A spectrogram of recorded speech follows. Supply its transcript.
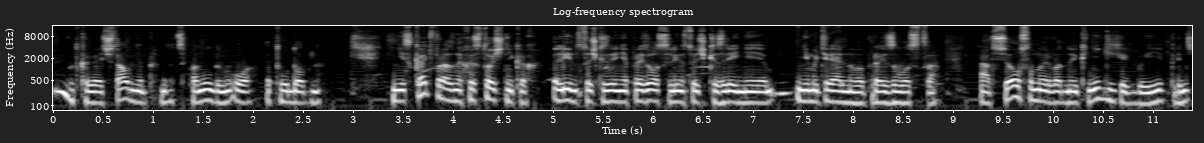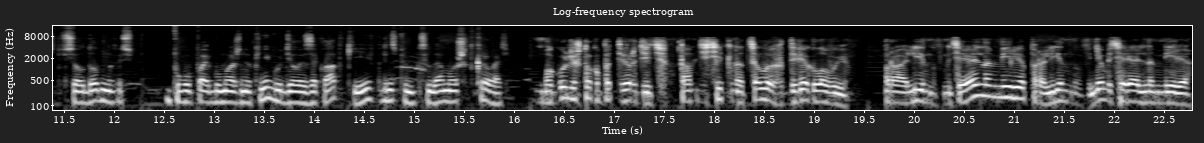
вот когда я читал, мне прям это цепанул, думаю, о, это удобно. Не искать в разных источниках лин с точки зрения производства, лин с точки зрения нематериального производства, а все, условно говоря, в одной книге, как бы, и, в принципе, все удобно. То есть покупай бумажную книгу, делай закладки, и, в принципе, всегда можешь открывать. Могу лишь только подтвердить. Там действительно целых две главы про лин в материальном мире, про лин в нематериальном мире.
